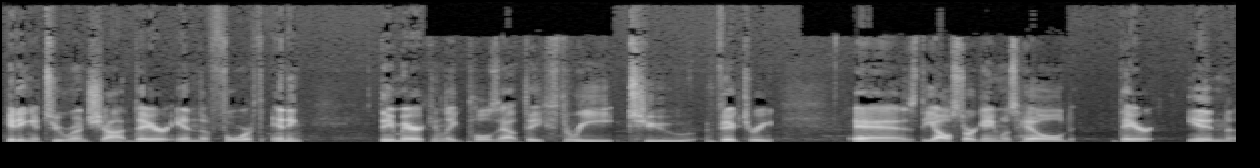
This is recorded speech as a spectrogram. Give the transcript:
hitting a two run shot there in the fourth inning. The American League pulls out the 3 2 victory as the All Star Game was held there in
